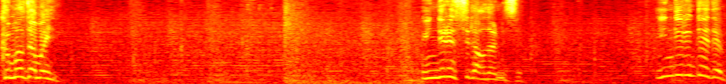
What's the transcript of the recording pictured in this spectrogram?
Kımıldamayın. İndirin silahlarınızı. İndirin dedim.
